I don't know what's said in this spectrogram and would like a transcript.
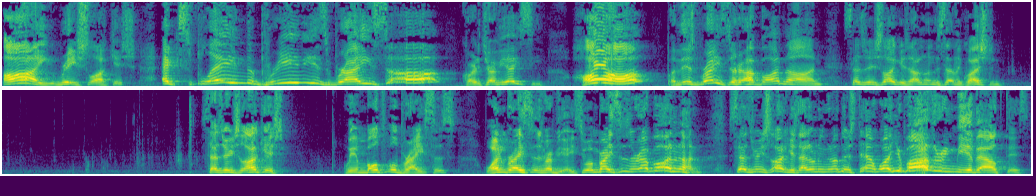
I, Reish Lakish, explain the previous brisa according to Rav Yosi. Ha! But this brisa Rabbanon says Reish Lakish. I don't understand the question. Says Rish Lakish, we have multiple brises. One bryce is Rav Yossi, one bryce is Rabbanan. Says Rish Lakish, I don't even understand why you're bothering me about this.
